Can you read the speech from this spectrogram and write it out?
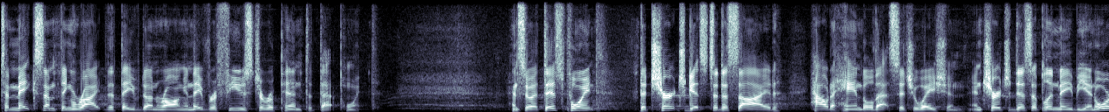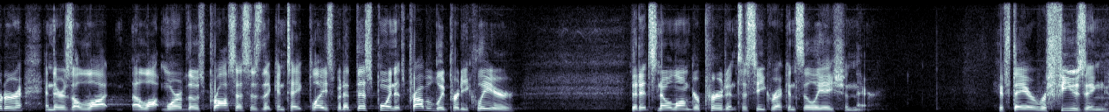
to make something right that they've done wrong, and they've refused to repent at that point. And so at this point, the church gets to decide how to handle that situation. And church discipline may be in order, and there's a lot, a lot more of those processes that can take place. But at this point, it's probably pretty clear that it's no longer prudent to seek reconciliation there if they are refusing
